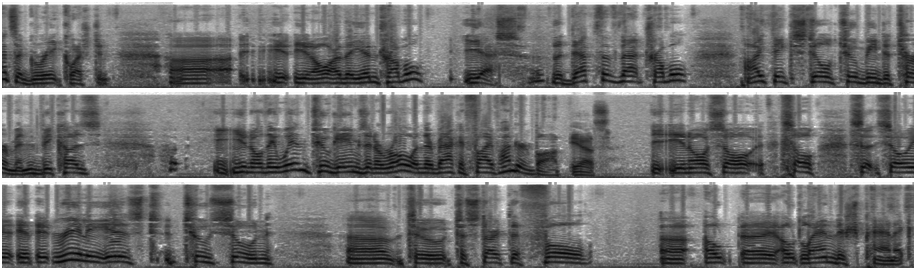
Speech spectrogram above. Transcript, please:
that's a great question. Uh, you, you know, are they in trouble? Yes. The depth of that trouble, I think, still to be determined because, you know, they win two games in a row and they're back at 500, Bob. Yes. You know so so so so it, it, really is t- too soon uh, to to start the full uh, out uh, outlandish panic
